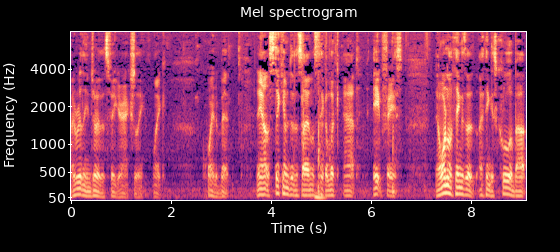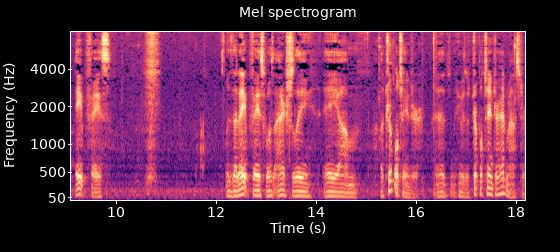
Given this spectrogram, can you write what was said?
I really enjoy this figure actually, like quite a bit. Now let's stick him to the side. and Let's take a look at Ape Face. Now one of the things that I think is cool about Ape Face is that Ape Face was actually a um, a triple changer. And he was a triple changer headmaster.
